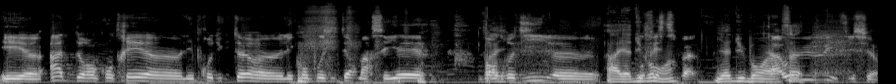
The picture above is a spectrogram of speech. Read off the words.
et euh, hâte de rencontrer euh, les producteurs, euh, les compositeurs marseillais vendredi euh, Ah, il y a du au bon. hein. festival. Il y a du bon. Alors, ah ça- oui, oui, oui, c'est sûr.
